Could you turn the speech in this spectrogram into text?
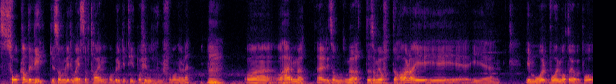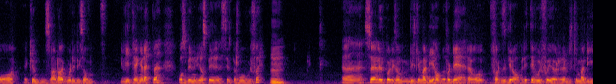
så kan det virke som litt waste of time å bruke tid på å finne ut hvorfor man gjør det. Mm. Og, og her møte, er det litt sånn møte som vi ofte har da, i, i, i, i vår, vår måte å jobbe på og kundens hverdag, hvor det liksom vi trenger dette, og så begynner vi å stille spørsmål om hvorfor. Mm. Eh, Så jeg lurer på liksom, hvilken verdi hadde det for dere å faktisk grave litt i hvorfor gjør dere Hvilken verdi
